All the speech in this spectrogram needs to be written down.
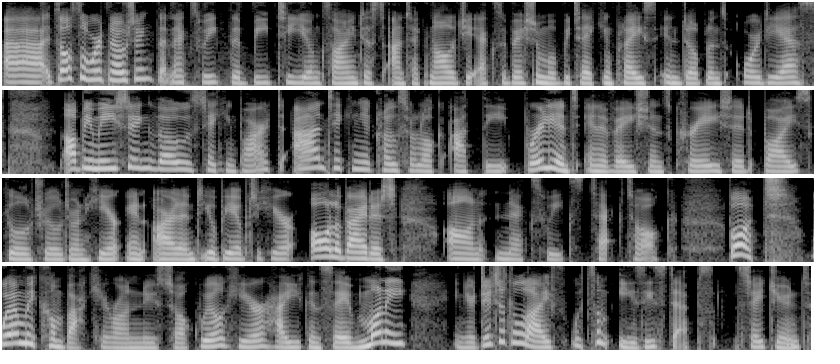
Uh, it's also worth noting that next week the BT Young Scientist and Technology exhibition will be taking place in Dublin's RDS. I'll be meeting those taking part and taking a closer look at the brilliant innovations created by school children here in Ireland. You'll be able to hear all about it on next week's Tech Talk. But when we come back here on Newstalk, we'll hear how you can save money in your digital life with some easy steps. Stay tuned.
